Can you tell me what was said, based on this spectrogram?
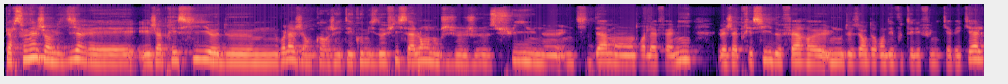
personnel, j'ai envie de dire, et, j'apprécie euh, de. Voilà, j'ai encore, j'ai été commise d'office à Lens, donc je, suis une, petite dame en droit de la famille. Eh ben, j'apprécie de faire euh, une ou deux heures de rendez-vous téléphonique avec elle.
